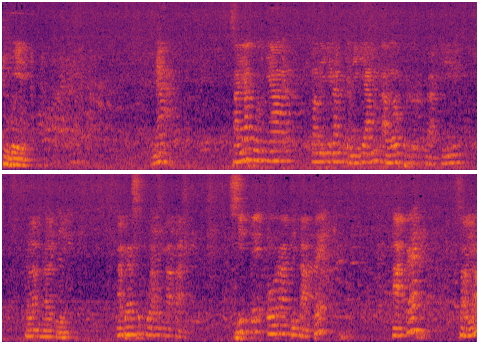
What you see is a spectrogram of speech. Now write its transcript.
duit nah saya punya pemikiran demikian kalau berbagi dalam hal ini. Ada sebuah ungkapan site ora ditape akeh saya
